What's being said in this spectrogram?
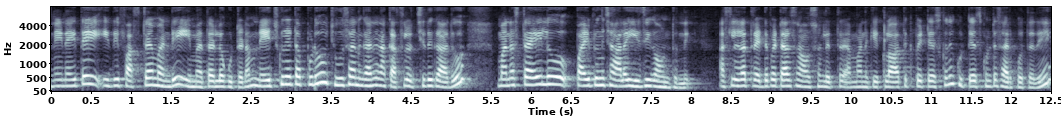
నేనైతే ఇది ఫస్ట్ టైం అండి ఈ మెథడ్లో కుట్టడం. నేర్చుకునేటప్పుడు చూశాను కానీ నాకు అసలు వచ్చేది కాదు. మన స్టైలు పైపింగ్ చాలా ఈజీగా ఉంటుంది. అసలు ఇలా థ్రెడ్ పెట్టాల్సిన అవసరం లేదు. మనకి క్లాత్కి పెట్టేసుకుని కుట్టేసుకుంటే సరిపోతుంది.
